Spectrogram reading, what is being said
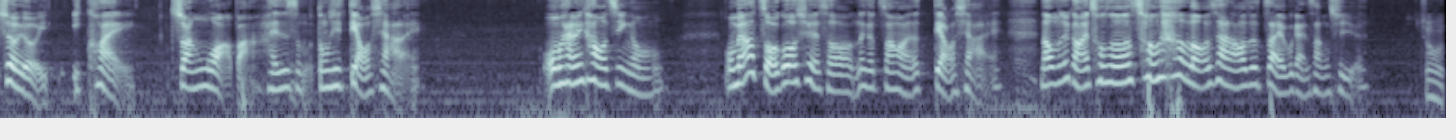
就有一块砖瓦吧，还是什么东西掉下来。我们还没靠近哦，我们要走过去的时候，那个砖瓦就掉下来，然后我们就赶快冲冲冲到楼下，然后就再也不敢上去了。就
